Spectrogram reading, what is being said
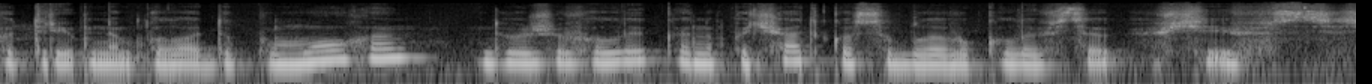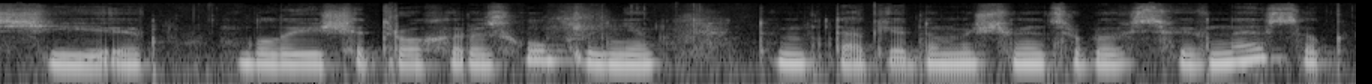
потрібна була допомога дуже велика. На початку, особливо коли все всі, всі були ще трохи розгублені. Тому так, я думаю, що він зробив свій внесок,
